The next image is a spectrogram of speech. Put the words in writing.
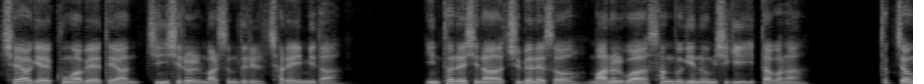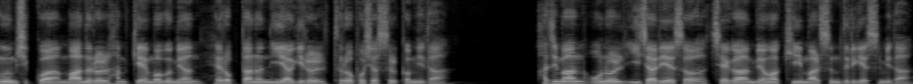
최악의 궁합에 대한 진실을 말씀드릴 차례입니다. 인터넷이나 주변에서 마늘과 상극인 음식이 있다거나 특정 음식과 마늘을 함께 먹으면 해롭다는 이야기를 들어보셨을 겁니다. 하지만 오늘 이 자리에서 제가 명확히 말씀드리겠습니다.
